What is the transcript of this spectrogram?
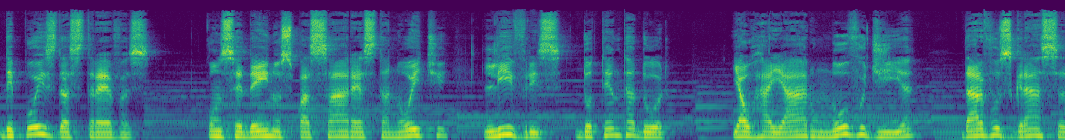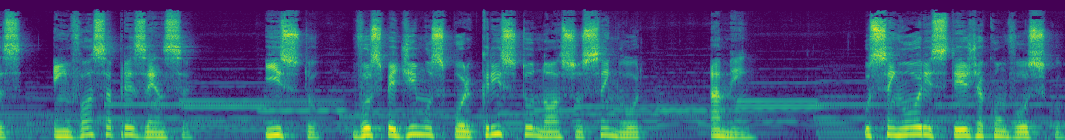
depois das trevas. Concedei-nos passar esta noite livres do tentador e, ao raiar um novo dia, dar-vos graças em vossa presença. Isto vos pedimos por Cristo nosso Senhor. Amém. O Senhor esteja convosco,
